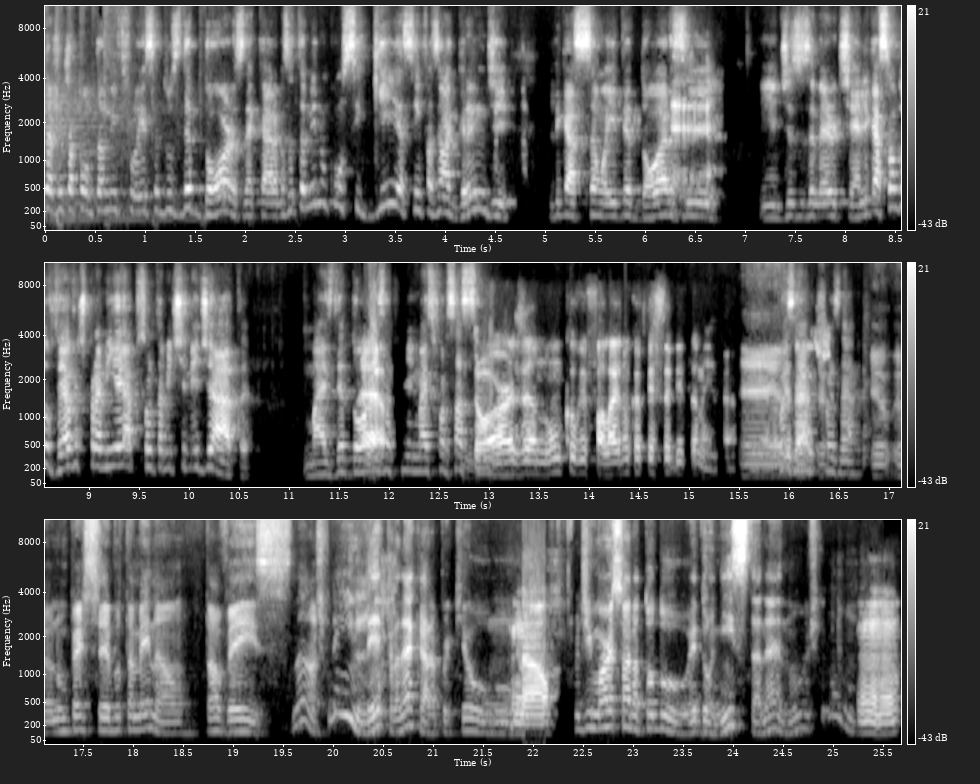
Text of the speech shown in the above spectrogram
Muita gente apontando influência dos The Doors, né, cara? Mas eu também não consegui, assim, fazer uma grande ligação aí, The Doors é. e, e Jesus and Mary Chain. A ligação do Velvet, para mim, é absolutamente imediata. Mas The Doors é, tem mais forçação. Doors eu nunca ouvi falar e nunca percebi também, cara. É, pois é, pois é. Eu, eu não percebo também, não. Talvez. Não, acho que nem em letra, né, cara? Porque o. Não. O Jim Morrison era todo hedonista, né? Não, acho que não. Uhum.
